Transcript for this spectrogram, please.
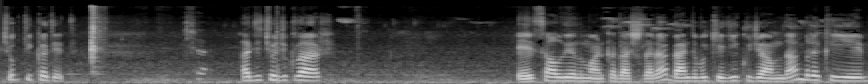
Çok dikkat et. Hadi çocuklar. El sallayalım arkadaşlara. Ben de bu kediyi kucağımdan bırakayım.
